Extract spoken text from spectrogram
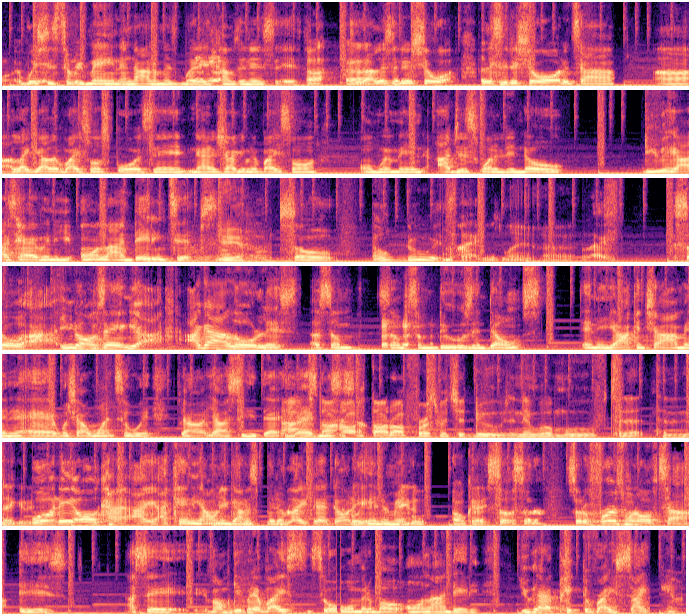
wishes to remain anonymous, but it comes in and says, says, "I listen to the show. I listen to the show all the time. Uh, I like y'all advice on sports, and now that y'all giving advice on on women, I just wanted to know, do you guys have any online dating tips? Yeah. So, don't do it. Like- Just. Uh, like." So I, you know what I'm saying? Yeah, I I got a little list of some some some do's and don'ts, and then y'all can chime in and add what y'all want to it. Y'all y'all see that all right, that's start off. something. Start off first with your dudes, and then we'll move to the to the negative. Well, they all kind. I I can't. I don't gotta split up like that though. They intermingle. Okay. So so the so the first one off top is, I said if I'm giving advice to a woman about online dating, you gotta pick the right site. You know?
